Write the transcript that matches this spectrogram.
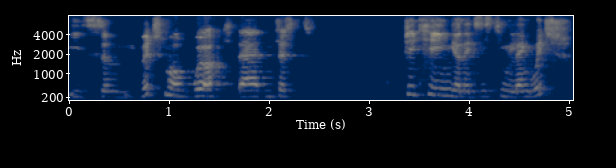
It's uh, much more work than just picking an existing language,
